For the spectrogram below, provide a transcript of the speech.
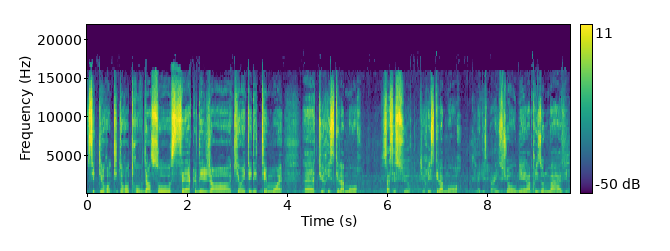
si tu, te retrouves dans ce cercle des gens qui ont été des témoins, euh, tu risques la mort. Ça c'est sûr. Tu risques la mort, la disparition ou bien l'emprisonnement à vie.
